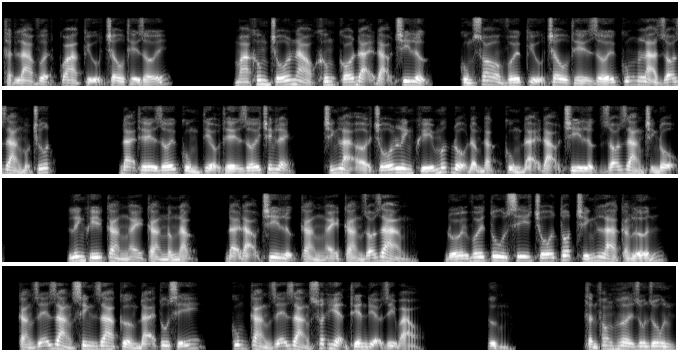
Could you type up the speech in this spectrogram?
thật là vượt qua cựu châu thế giới. Mà không chỗ nào không có đại đạo chi lực, cùng so với cựu châu thế giới cũng là rõ ràng một chút. Đại thế giới cùng tiểu thế giới chênh lệnh, chính là ở chỗ linh khí mức độ đậm đặc cùng đại đạo chi lực rõ ràng trình độ. Linh khí càng ngày càng nồng nặc, đại đạo chi lực càng ngày càng rõ ràng, đối với tu sĩ chỗ tốt chính là càng lớn, càng dễ dàng sinh ra cường đại tu sĩ, cũng càng dễ dàng xuất hiện thiên địa dị bảo. Ừm. Thần Phong hơi run run.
